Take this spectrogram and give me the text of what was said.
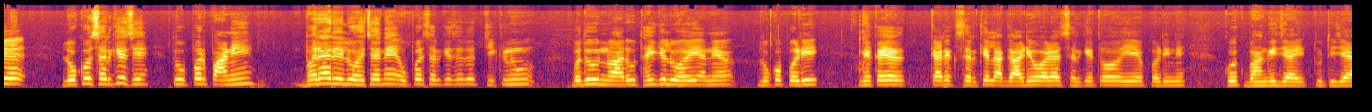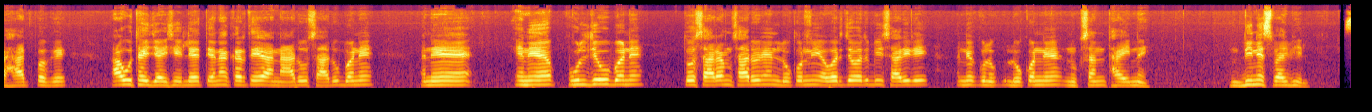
લોકો સરકે છે તો ઉપર પાણી ભરાઈ રહેલું હોય છે અને ઉપર સરકે છે તો ચીકણું બધું નારું થઈ ગયેલું હોય અને લોકો પડી ને કયા ક્યારેક સરકેલા ગાડીઓવાળા સરકે તો એ પડીને કોઈક ભાંગી જાય, તૂટી જાય, હાથ પગે, આવું થઈ જાય છે. એટલે તેના કરતાં આ નારું સારું બને અને એને પુલ જેવું બને તો સારામાં સારું રહે અને લોકોની અવર જવર બી સારી રહે અને લોકોને નુકસાન થાય નહીં. દિનેશભાઈ ભીલ.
